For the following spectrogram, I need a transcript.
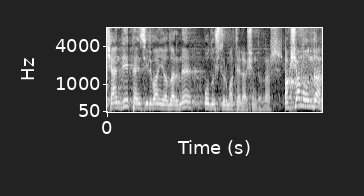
kendi Pensilvanyalarını oluşturma telaşındalar. Akşam onda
